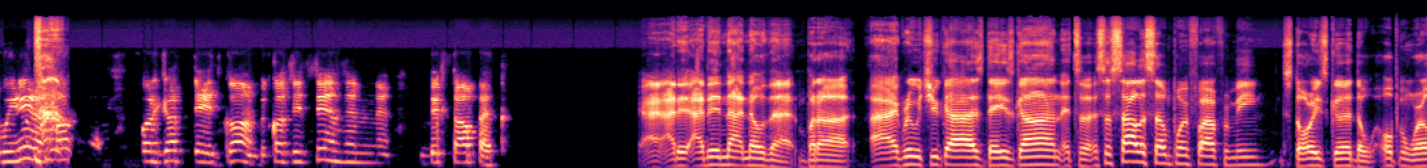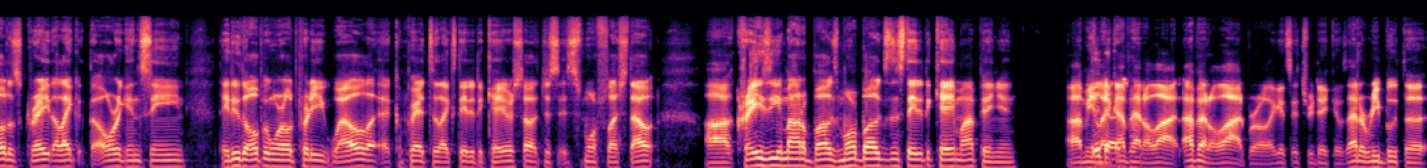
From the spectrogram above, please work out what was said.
we need a podcast for just days gone because it is in uh, big topic. I, I did I did not know that, but uh, I agree with you guys. Days Gone, it's a it's a solid seven point five for me. Story's good. The open world is great. I like the Oregon scene. They do the open world pretty well uh, compared to like State of Decay or so. It just it's more fleshed out. Uh, crazy amount of bugs, more bugs than State of Decay, in my opinion. I mean, It like does. I've had a lot. I've had a lot, bro. Like it's it's ridiculous. I had to reboot the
